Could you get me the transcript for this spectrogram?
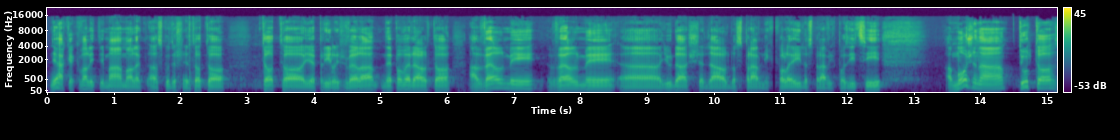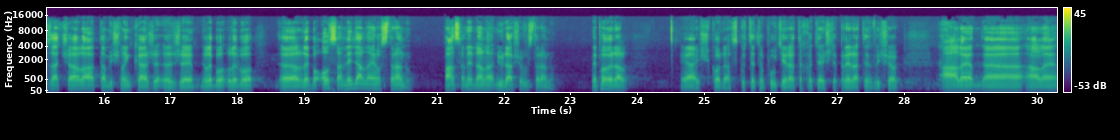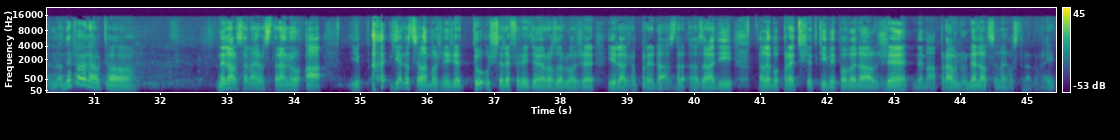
Nějaké kvality mám, ale a skutečně toto, toto je příliš veľa, nepovedal to a velmi, velmi uh, Judáš dal do správných kolejí, do správných pozící. A možná tuto začala ta myšlenka, že, že lebo, lebo, uh, lebo on sa nedal na jeho stranu. Pán sa nedal na Judášovu stranu. Nepovedal, já škoda, zkuste to půtěrat, tak choďte ještě predat ten zvyšok. Ale, uh, ale no, nepovedal to nedal se na jeho stranu a je, je docela možné, že tu už se definitivně rozhodlo, že Jidáš ho predá, zradí, lebo před všetkými povedal, že nemá pravdu, nedal se na jeho stranu. Hej?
